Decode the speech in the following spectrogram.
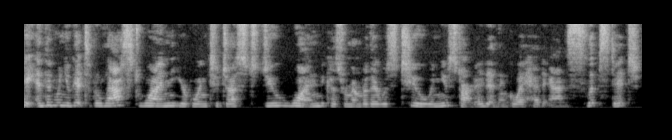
Okay, and then when you get to the last one, you're going to just do one because remember there was two when you started and then go ahead and slip stitch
